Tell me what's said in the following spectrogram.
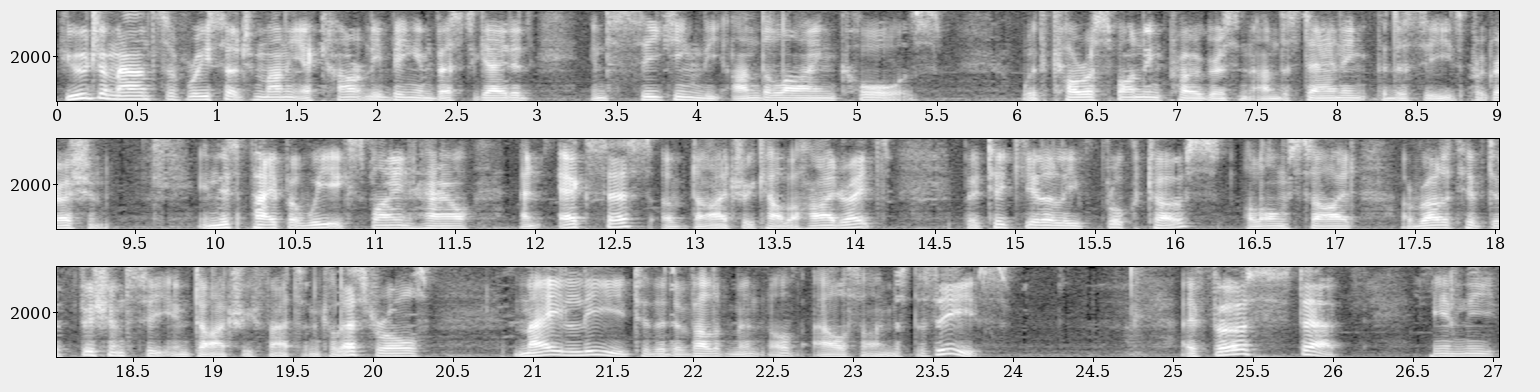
Huge amounts of research money are currently being investigated in seeking the underlying cause, with corresponding progress in understanding the disease progression. In this paper, we explain how an excess of dietary carbohydrates, particularly fructose, alongside a relative deficiency in dietary fats and cholesterols, may lead to the development of Alzheimer's disease. A first step in the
